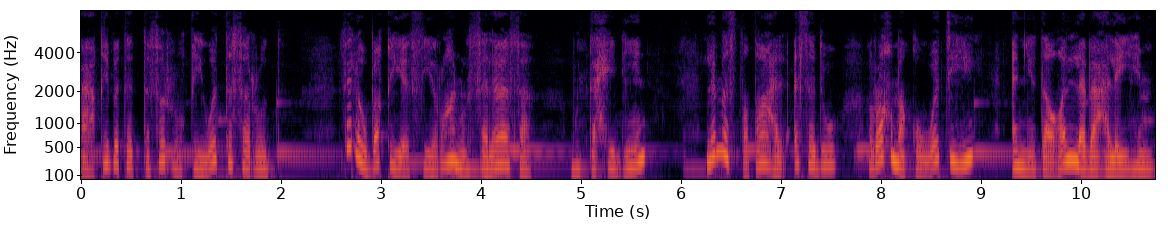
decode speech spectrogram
عاقبة التفرق والتفرد. فلو بقي الثيران الثلاثة متحدين لما استطاع الأسد رغم قوته أن يتغلب عليهم.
